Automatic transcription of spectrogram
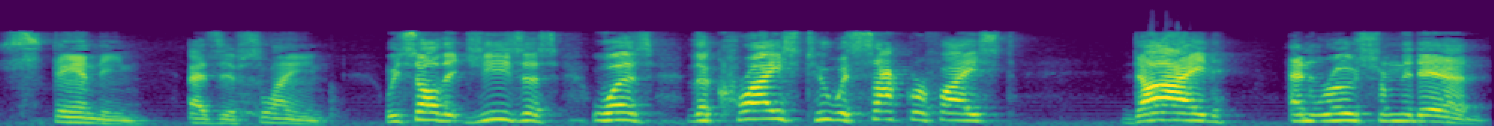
standing as if slain. We saw that Jesus was the Christ who was sacrificed, died, and rose from the dead.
